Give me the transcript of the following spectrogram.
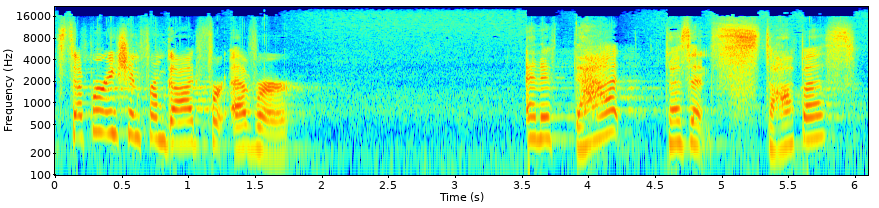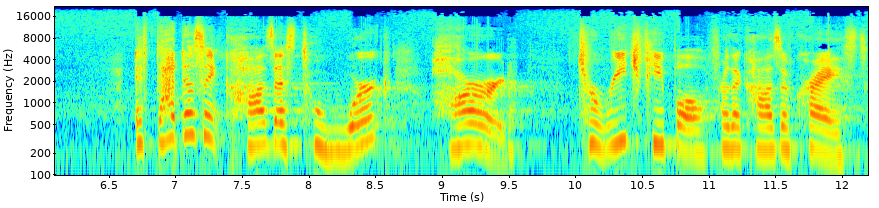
separation from God forever. And if that doesn't stop us, if that doesn't cause us to work hard to reach people for the cause of Christ,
